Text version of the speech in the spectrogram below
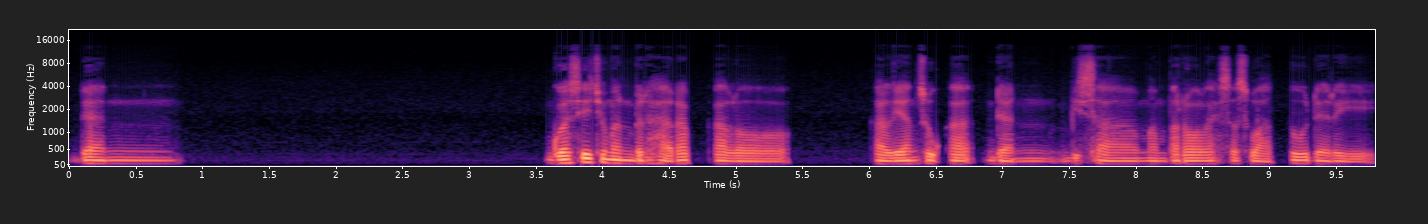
Dan gue sih cuman berharap kalau kalian suka dan bisa memperoleh sesuatu dari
